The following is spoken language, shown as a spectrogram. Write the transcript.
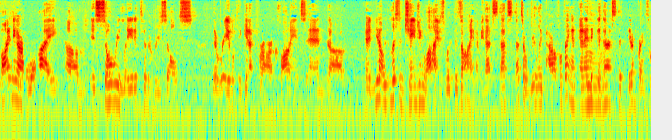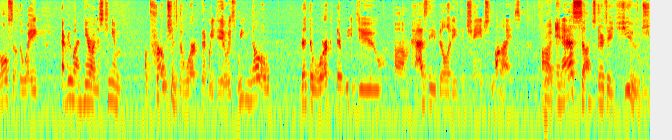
finding our why um, is so related to the results that we're able to get for our clients and um, and you know listen changing lives with design. I mean that's that's that's a really powerful thing. And, and i think that that's the difference also the way everyone here on this team approaches the work that we do is we know that the work that we do um, has the ability to change lives. Um, Right. and as such there's a huge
